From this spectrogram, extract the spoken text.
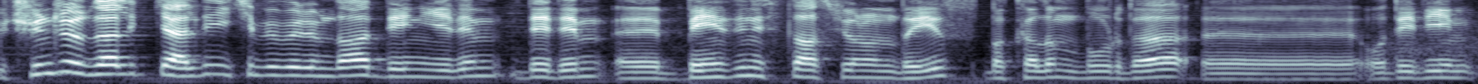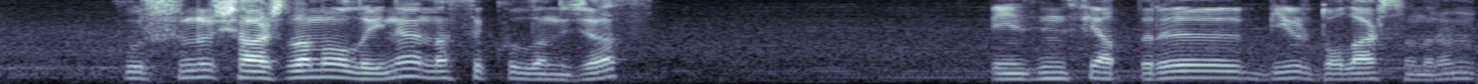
üçüncü özellik geldi. İki bir bölüm daha deneyelim dedim. Ee, benzin istasyonundayız. Bakalım burada e, o dediğim kurşunu şarjlama olayını nasıl kullanacağız? Benzin fiyatları 1 dolar sanırım.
